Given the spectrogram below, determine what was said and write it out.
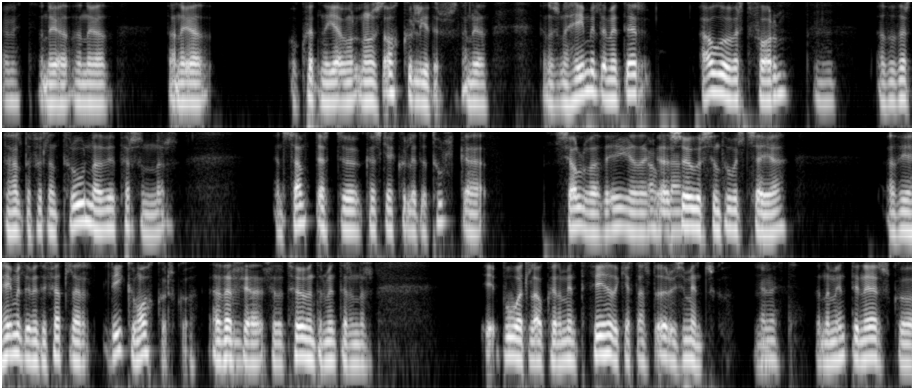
Einmitt. þannig að, þannig að, þannig að og hvernig ég nánast okkur líður. Þannig að, þannig að svona heimildamind er áhugavert form Mhm. að þú þarft að halda fullan trúnað við personar en samt ertu kannski ekkur leiti að túlka sjálfa þig eða, eða sögur sem þú vilt segja að því að heimildamindi fjallar líka um okkur sko, þess að, að höfundar myndarinnar búa til ákveðna mynd þið hefðu gert allt öðruvísi mynd sko. Mm. Þannig að myndin er sko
